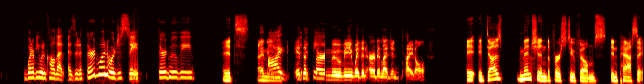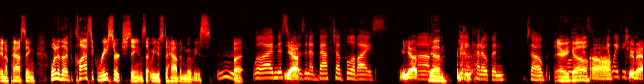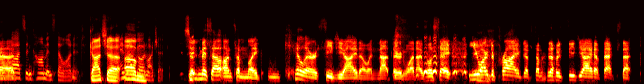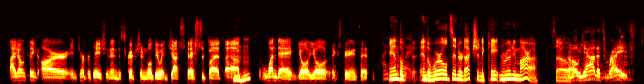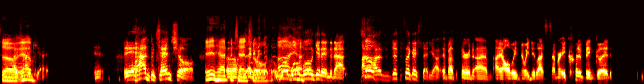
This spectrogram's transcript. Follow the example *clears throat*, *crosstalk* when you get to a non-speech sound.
whatever you want to call that. Is it a third one or just a third movie? it's i mean I, it's With a the third theme. movie with an urban legend title. it, it does mention the first two films in pass in a passing one of the classic research scenes that we used to have in movies Mm. but Well, I missed it. I was in a bathtub full of ice, Yep. um, yeah getting cut open. So there you totally go missed it. I Oh, can't wait to hear bad. your thoughts and comments though on it, gotcha and then I'll go um and watch it. So- Did miss out on some like killer CGI though in that third one. I will say you Yeah. are deprived of some of those CGI effects that I don't think our interpretation and description will do it justice. *laughs* But um, mhm. one day you'll you'll experience it. I and the wait. and the world's introduction to kate and rooney mara so Oh yeah, that's Yeah. right. so I- yeah I- it, it had potential. it had Uh, potential anyway, we'll, Uh, we'll, yeah. we'll get into that. So- uh, just like I said, yeah, about the third. Um, I always know what you did last summer. It could have been good.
